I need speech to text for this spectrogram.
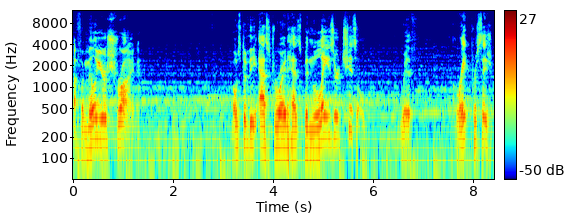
A familiar shrine. Most of the asteroid has been laser chiseled with great precision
